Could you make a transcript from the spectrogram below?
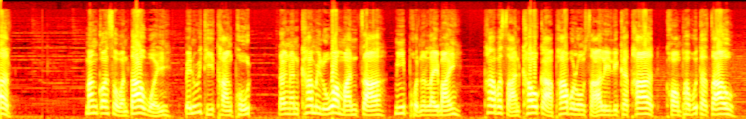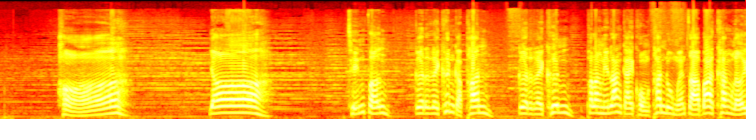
าตุ มังกรสวรรค์ต้าเหวยเป็นวิถีทางพุทธ ดังนั้นข้าไม่รู้ว่ามันจะมีผลอะไรไหม ถ้าประสานเข้ากับพระบรมสารีริกธาตุของพระพุทธเจ้าหายาฉินเฟิง เกิดอะไรขึ้นกับท่าน เกิดอะไรขึ้น พลังในร่างกายของท่านดูเหมือนจะบ้าคลั่งเลย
